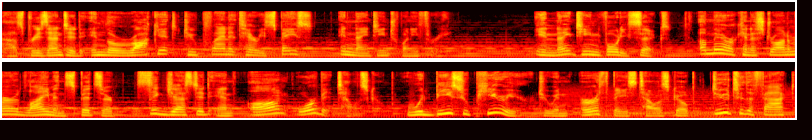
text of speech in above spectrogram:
as presented in The Rocket to Planetary Space in 1923. In 1946, American astronomer Lyman Spitzer suggested an on-orbit telescope would be superior to an Earth-based telescope due to the fact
